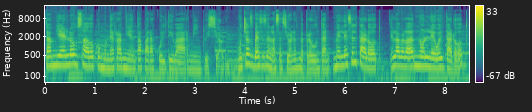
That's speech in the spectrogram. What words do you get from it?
También lo he usado como una herramienta para cultivar mi intuición. Muchas veces en las sesiones me preguntan, ¿me lees el tarot? La verdad no leo el tarot,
